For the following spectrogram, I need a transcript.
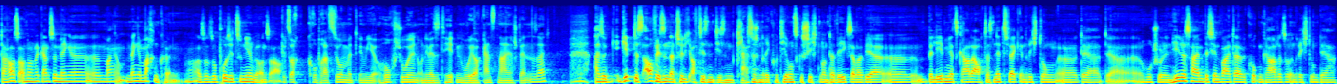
daraus auch noch eine ganze Menge, Menge, Menge machen können. Ne? Also so positionieren wir uns auch. Gibt es auch Kooperationen mit irgendwie Hochschulen, Universitäten, wo ihr auch ganz nah an den Ständen seid? Also gibt es auch. Wir sind natürlich auf diesen, diesen klassischen Rekrutierungsgeschichten unterwegs, aber wir äh, beleben jetzt gerade auch das Netzwerk in Richtung äh, der, der Hochschule in Hildesheim ein bisschen weiter. Wir gucken gerade so in Richtung der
